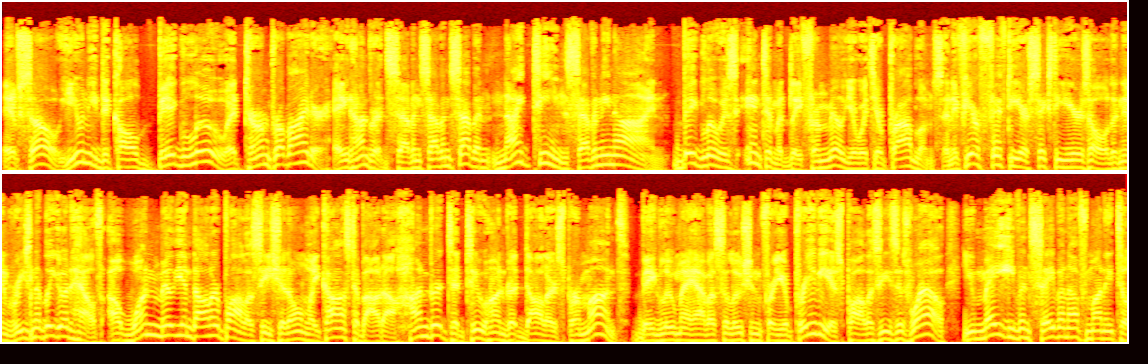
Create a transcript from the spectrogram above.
If so, you need to call Big Lou at Term Provider, 800-777-1979. Big Lou is intimately familiar with your problems, and if you're 50 or 60 years old and in reasonably good health, a $1 million policy should only cost about 100 to $200 per month. Big Lou may have a solution for your previous policy policies as well. You may even save enough money to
